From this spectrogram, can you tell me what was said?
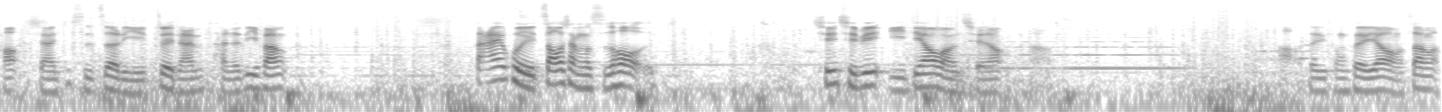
好，现在就是这里最难砍的地方。待会招降的时候，轻骑兵一定要往前哦。啊，好，这里从这里要往上了，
